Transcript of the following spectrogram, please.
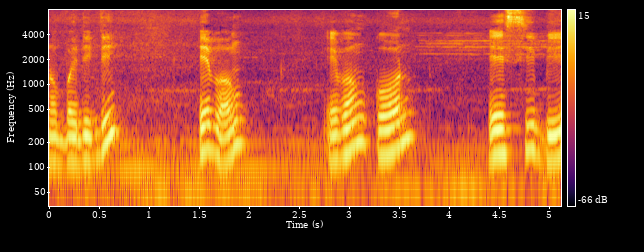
নব্বই ডিগ্রি এবং এবং কোণ এসিবি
